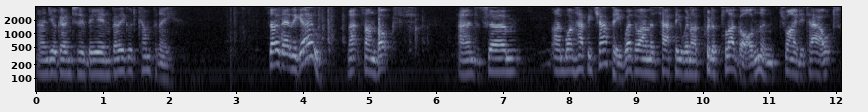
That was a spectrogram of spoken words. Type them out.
and you're going to be in very good company. So there we go, that's unboxed and um, I'm one happy chappy. Whether I'm as happy when I've put a plug on and tried it out,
